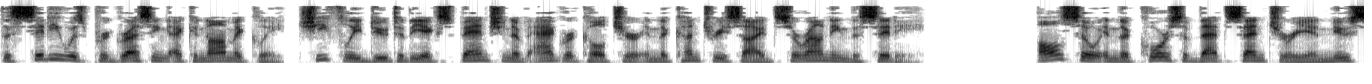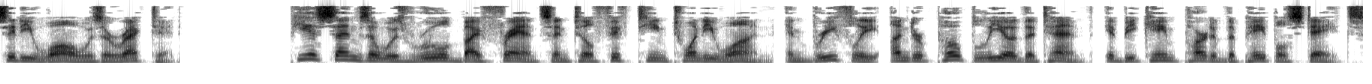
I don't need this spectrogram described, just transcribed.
The city was progressing economically, chiefly due to the expansion of agriculture in the countryside surrounding the city. Also in the course of that century a new city wall was erected. Piacenza was ruled by France until 1521, and briefly, under Pope Leo X, it became part of the Papal States.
